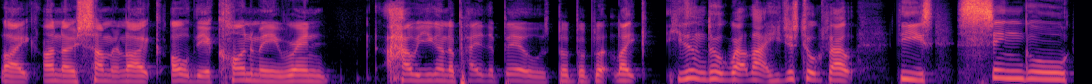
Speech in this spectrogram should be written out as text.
like I know something like, oh, the economy, we're in how are you going to pay the bills? Blah, blah, blah. Like, he doesn't talk about that. He just talks about these single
